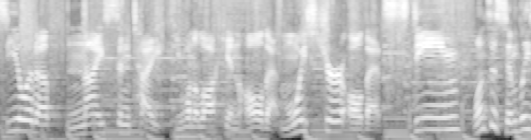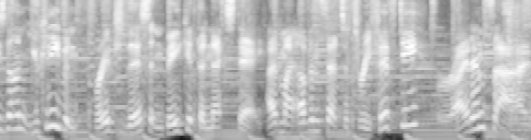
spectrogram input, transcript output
Seal it up nice and tight. You wanna lock in all that moisture, all that steam. Once assembly's done, you can even fridge this and bake it the next day. I have my oven set to 350, right inside.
